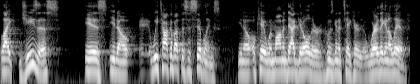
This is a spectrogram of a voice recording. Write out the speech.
Like Jesus is, you know, we talk about this as siblings. You know, okay, when mom and dad get older, who's going to take care? Where are they going to live,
